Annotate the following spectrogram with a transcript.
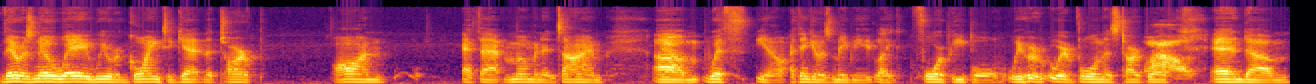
there was no way we were going to get the tarp on at that moment in time. Um, with you know, I think it was maybe like four people. We were we were pulling this tarp with, and um,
